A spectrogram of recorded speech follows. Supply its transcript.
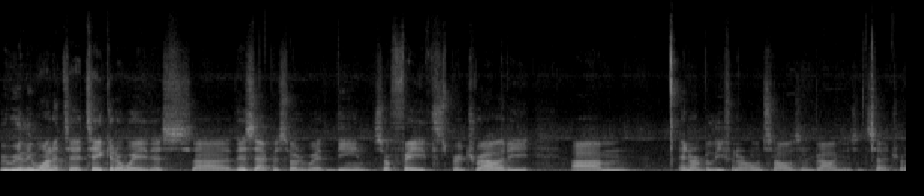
we really wanted to take it away this uh, this episode with Deen. So faith, spirituality, um, and our belief in our own selves and values, etc.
